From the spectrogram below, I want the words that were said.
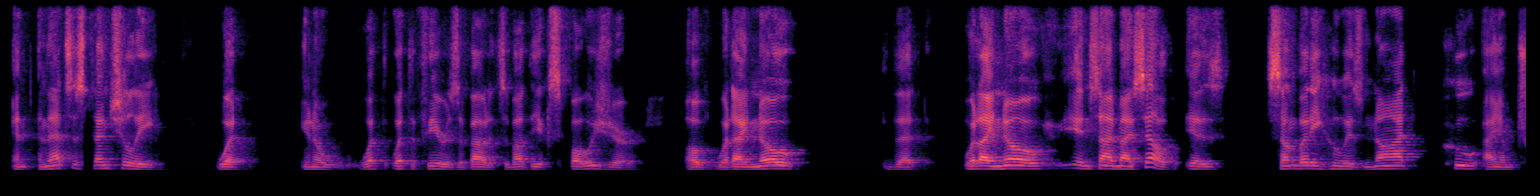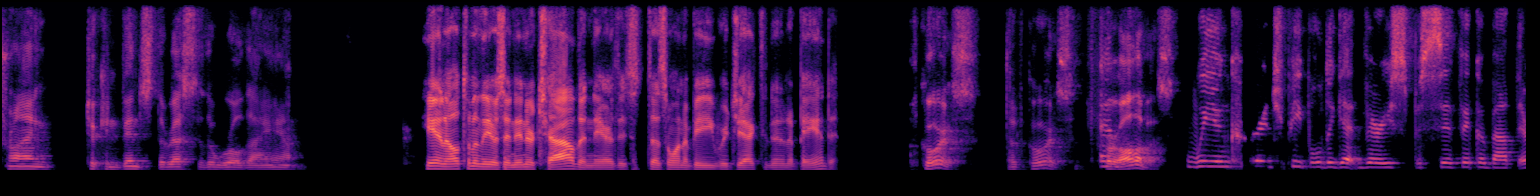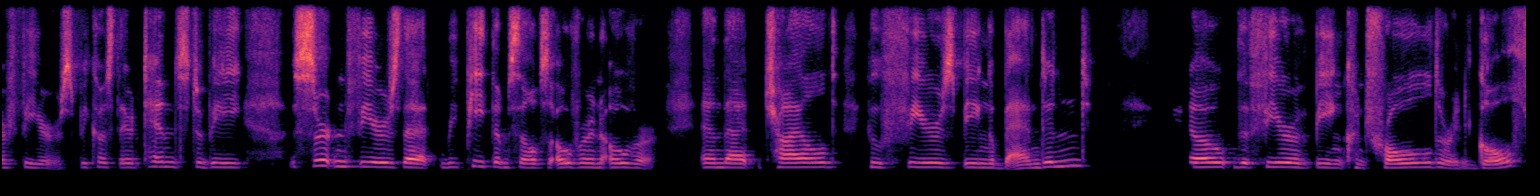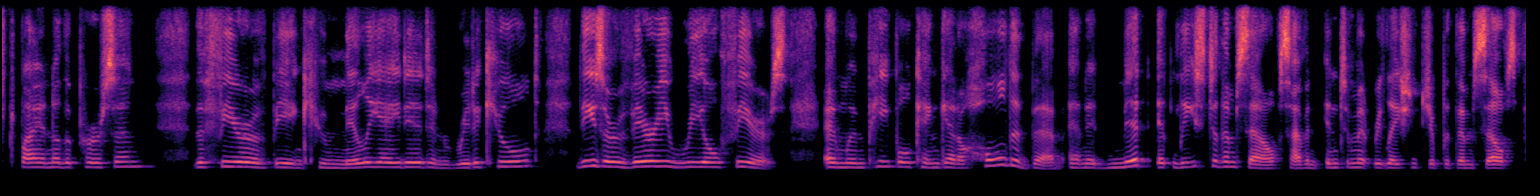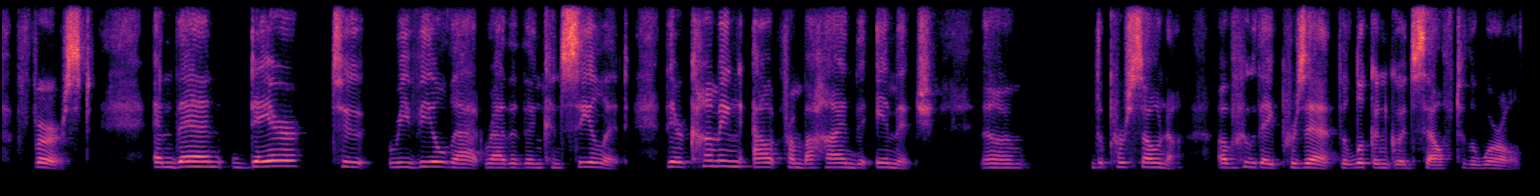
And and that's essentially what you know what what the fear is about. It's about the exposure of what i know that what i know inside myself is somebody who is not who i am trying to convince the rest of the world i am. Yeah, and ultimately there's an inner child in there that doesn't want to be rejected and abandoned. Of course Of course, And- for all of us. we encourage people to get very specific about their fears because there tends to be certain fears that repeat themselves over and over. And that child who fears being abandoned, know, the fear of being controlled or engulfed by another person, the fear of being humiliated and ridiculed. These are very real fears. And when people can get a hold of them and admit, at least to themselves, have an intimate relationship with themselves first, and then dare to reveal that rather than conceal it, they're coming out from behind the image, um, the persona of who they present, the looking good self to the world.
